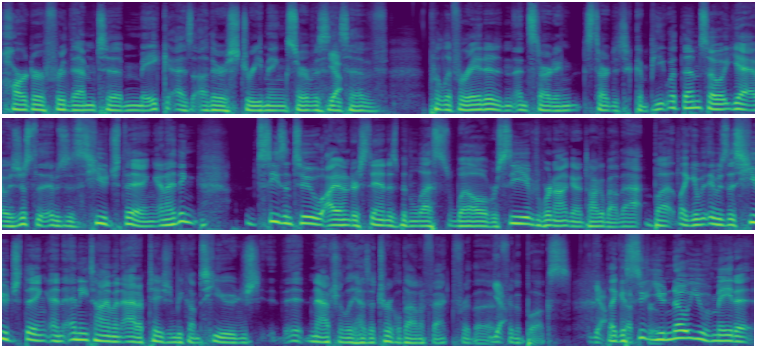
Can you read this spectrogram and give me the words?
harder for them to make as other streaming services Yeah. have proliferated and, and starting started to compete with them. So yeah it was just it was this huge thing. And i think season two i understand has been less well received we're not going to talk about that but like it, it was this huge thing and anytime an adaptation becomes huge it naturally has a trickle down effect for the Yeah. for the books Yeah, like as that's soo- true. you know you've made it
